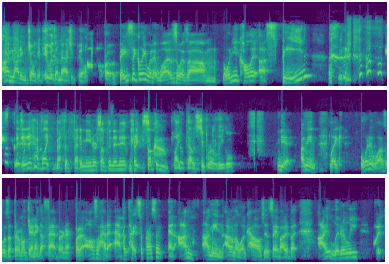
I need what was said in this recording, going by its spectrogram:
I'm not even joking. It was a magic pill. Bro, basically what it was was um, what do you call it? A speed. Did it have like methamphetamine or something in it? Like something like that was super illegal? Yeah, I mean, like what it was was a thermogenic, a fat burner, but it also had an appetite suppressant. And I'm, I mean, I don't know what Kyle's gonna say about it, but I literally would.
